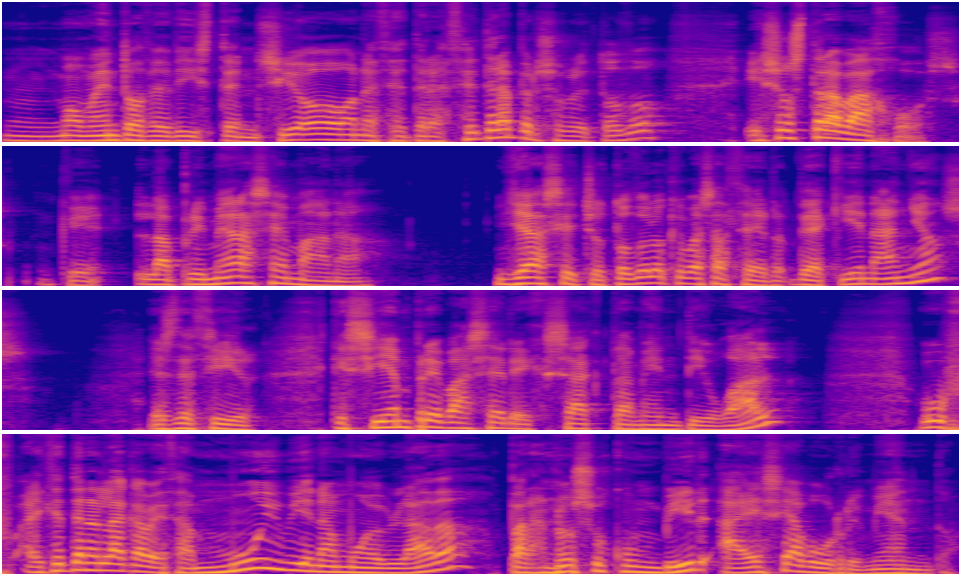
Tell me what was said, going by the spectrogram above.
mm, momentos de distensión, etcétera, etcétera, pero sobre todo esos trabajos que la primera semana ya has hecho todo lo que vas a hacer de aquí en años, es decir, que siempre va a ser exactamente igual, uf, hay que tener la cabeza muy bien amueblada para no sucumbir a ese aburrimiento.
